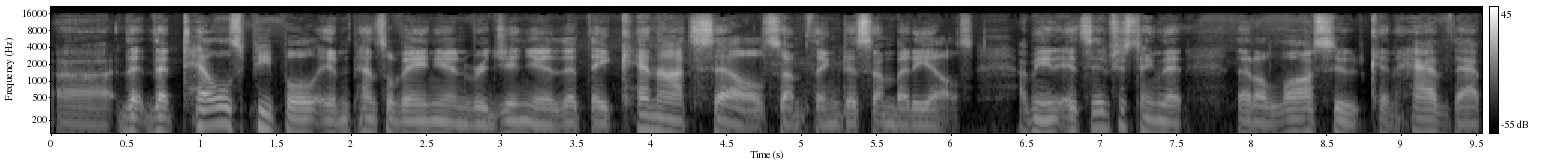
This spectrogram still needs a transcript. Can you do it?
uh, that that tells people in Pennsylvania and Virginia that they cannot sell something to somebody else. I mean, it's interesting that that a lawsuit can have that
